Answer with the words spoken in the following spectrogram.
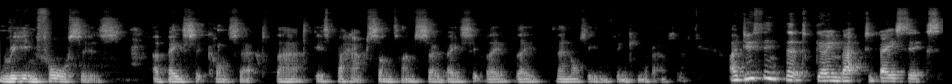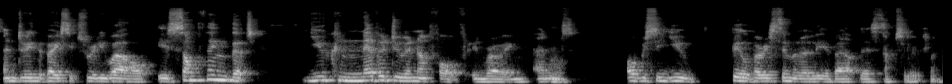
reinforces a basic concept that is perhaps sometimes so basic they, they, they're not even thinking about it. I do think that going back to basics and doing the basics really well is something that you can never do enough of in rowing. And mm. obviously, you feel very similarly about this. Absolutely.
